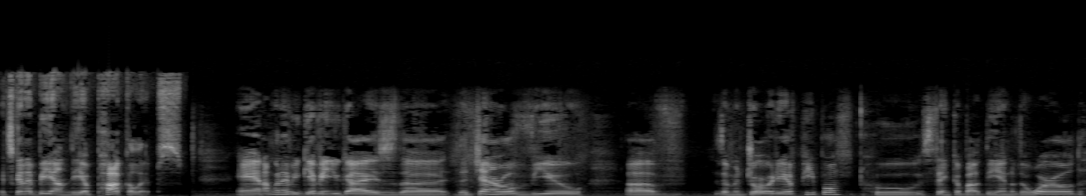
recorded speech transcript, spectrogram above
It's going to be on the apocalypse. And I'm going to be giving you guys the the general view of the majority of people who think about the end of the world.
